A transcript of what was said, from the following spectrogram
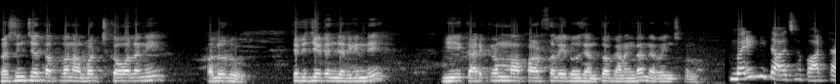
ప్రశ్నించే తత్వాన్ని అలవర్చుకోవాలని పలువురు తెలియజేయడం జరిగింది. ఈ కార్యక్రమం మా పాఠశాల ఈరోజు ఎంతో ఘనంగా నిర్వహించుకున్నాం. మరిన్ని తాజా వార్తా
